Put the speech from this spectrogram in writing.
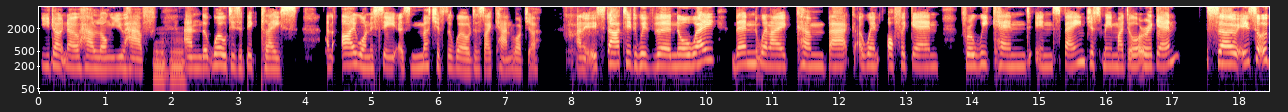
you don't know how long you have, mm-hmm. and the world is a big place, and I want to see as much of the world as I can, Roger. And it started with uh, Norway. Then, when I come back, I went off again for a weekend in Spain, just me and my daughter again. So it sort of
